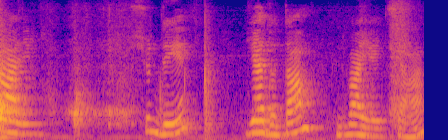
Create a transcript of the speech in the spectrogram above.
Далі сюди я додам два яйця.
